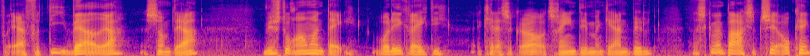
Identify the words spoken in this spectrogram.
for ja, fordi vejret er, som det er, hvis du rammer en dag, hvor det ikke rigtigt kan lade sig gøre at træne det, man gerne vil, så skal man bare acceptere, okay,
